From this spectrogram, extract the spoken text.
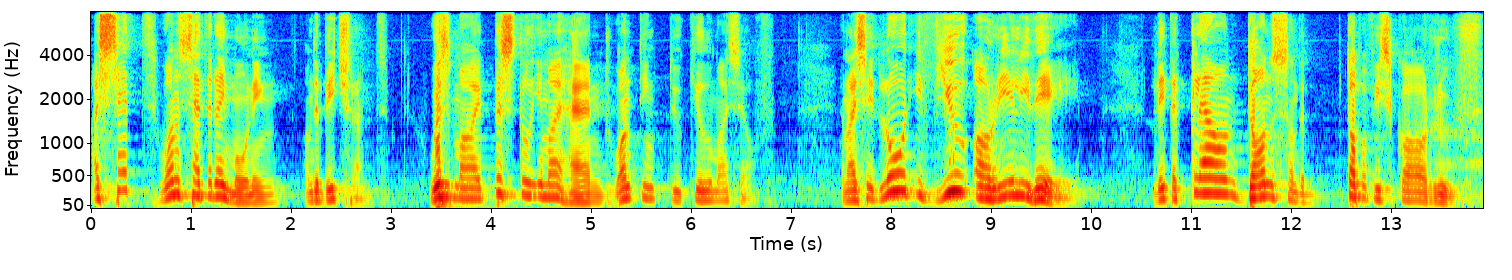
I sat one Saturday morning on the beachfront with my pistol in my hand, wanting to kill myself. And I said, Lord, if you are really there, let a clown dance on the top of his car roof.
